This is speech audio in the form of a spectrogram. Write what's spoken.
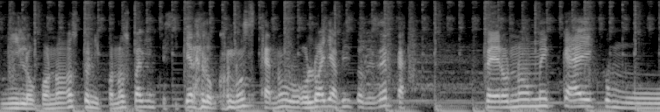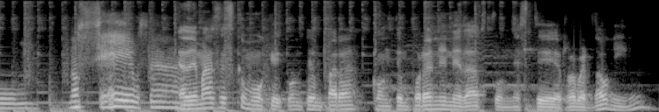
ni lo conozco, ni conozco a alguien que siquiera lo conozca, ¿no? O lo haya visto de cerca, pero no me cae como, no sé, o sea... Además es como que contemporáneo en edad con este Robert Downey, ¿no?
